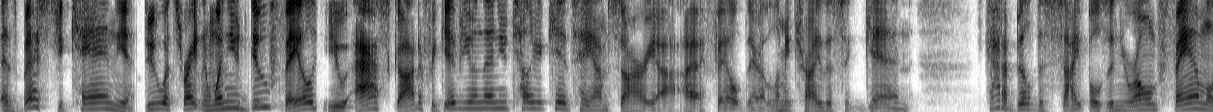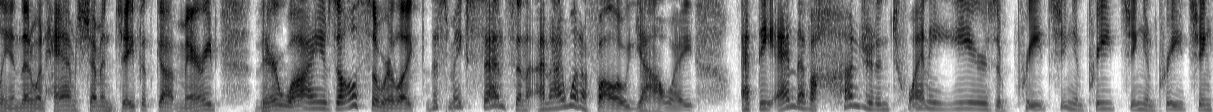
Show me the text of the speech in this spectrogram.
As best you can, you do what's right. And when you do fail, you ask God to forgive you, and then you tell your kids, hey, I'm sorry, I, I failed there. Let me try this again got to build disciples in your own family. And then when Ham, Shem, and Japheth got married, their wives also were like, this makes sense. And, and I want to follow Yahweh. At the end of 120 years of preaching and preaching and preaching,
